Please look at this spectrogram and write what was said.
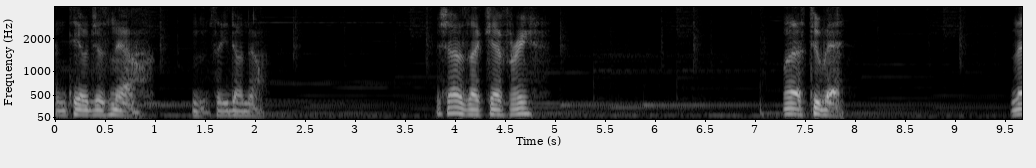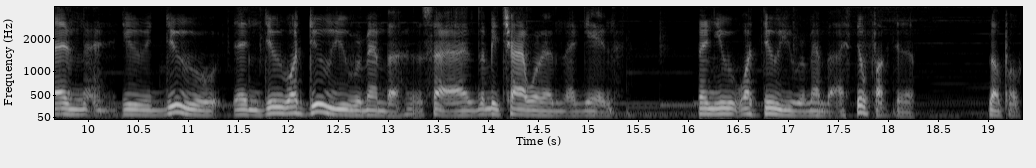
until just now, Hmm, so you don't know. Wish I was that carefree. Well, that's too bad. Then you do. Then do what do you remember? Sorry, uh, let me try one again. Then you, what do you remember? I still fucked it up. Slowpoke,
